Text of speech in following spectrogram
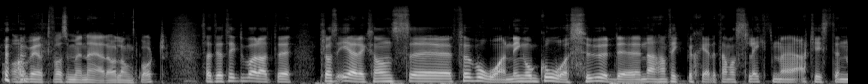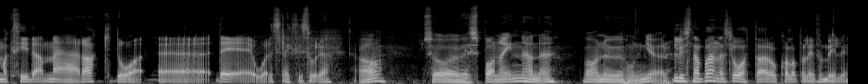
Och han vet vad som är nära och långt bort. Så att jag tyckte bara att eh, Claes Erikssons eh, förvåning och gåshud eh, när han fick beskedet att han var släkt med artisten Maxida Märak då, eh, det är årets släkthistoria. Ja, så spana in henne, vad nu hon gör. Lyssna på hennes låtar och kolla på Leif och Billy.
